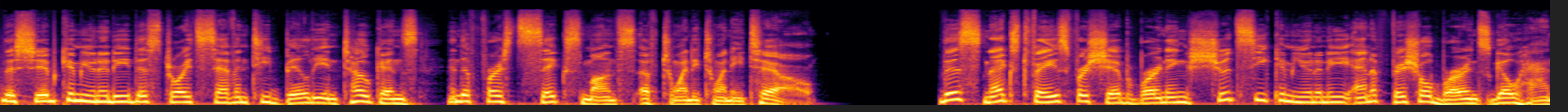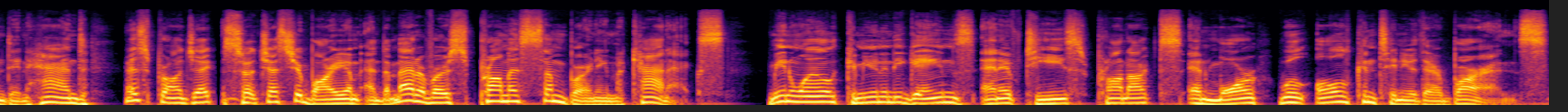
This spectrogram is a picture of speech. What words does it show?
the SHIB community destroyed 70 billion tokens in the first six months of 2022. This next phase for SHIB burning should see community and official burns go hand in hand, as projects such as Shibarium and the Metaverse promise some burning mechanics. Meanwhile, community games, NFTs, products, and more will all continue their burns.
